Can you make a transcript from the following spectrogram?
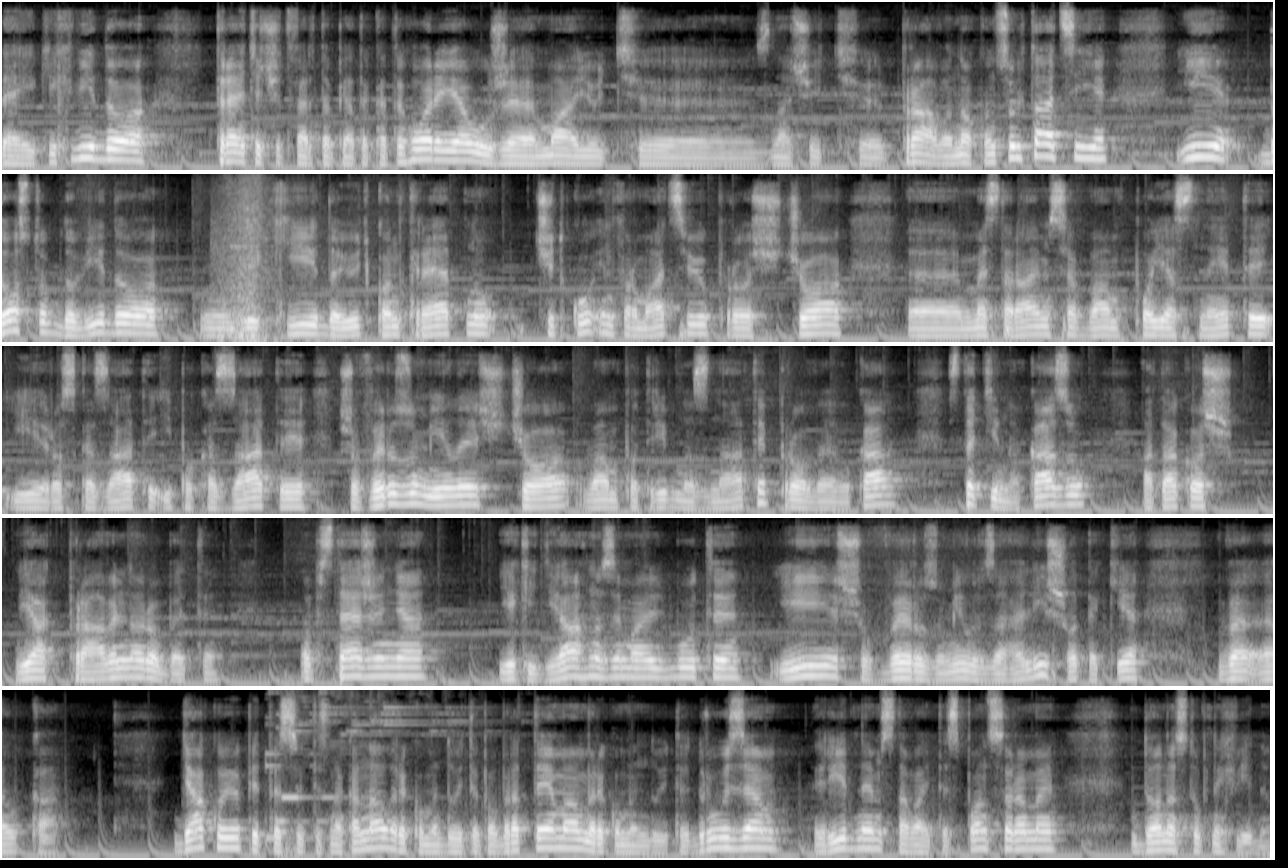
деяких відео. Третя, четверта, п'ята категорія вже мають е, значить, е, право на консультації і доступ до відео, які дають конкретну чітку інформацію, про що е, ми стараємося вам пояснити і розказати, і показати, щоб ви розуміли, що вам потрібно знати про ВЛК, статті наказу, а також як правильно робити обстеження, які діагнози мають бути, і щоб ви розуміли взагалі, що таке ВЛК. Дякую, підписуйтесь на канал, рекомендуйте побратимам, рекомендуйте друзям, рідним, ставайте спонсорами. До наступних відео.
